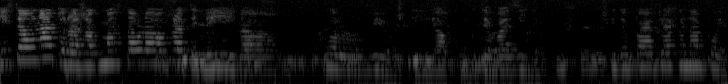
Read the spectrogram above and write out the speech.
Ei stau în alt oraș, acum stau la fratele ei, la Orul Viu, știi, acum câteva zile. Și după aia pleacă înapoi.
